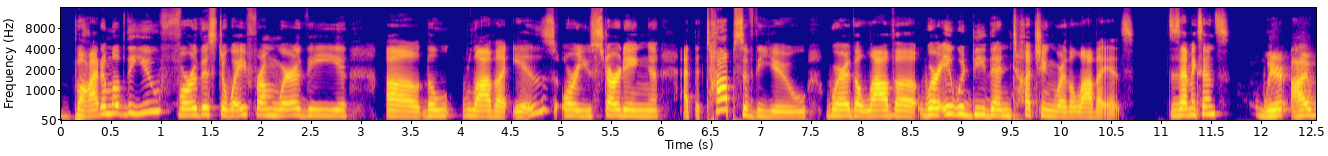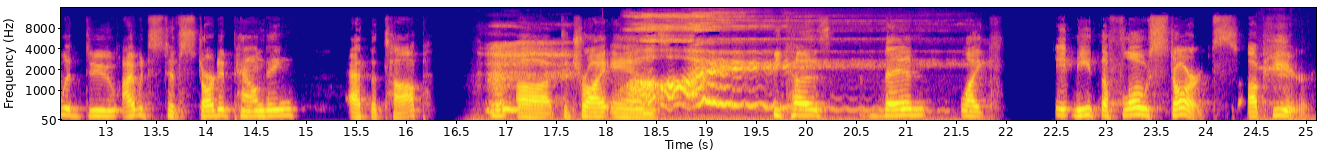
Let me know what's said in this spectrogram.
bottom of the U, furthest away from where the uh, the lava is, or are you starting at the tops of the U where the lava where it would be then touching where the lava is? Does that make sense? Where I would do, I would have started pounding at the top uh, to try and because then like it needs the flow starts up here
